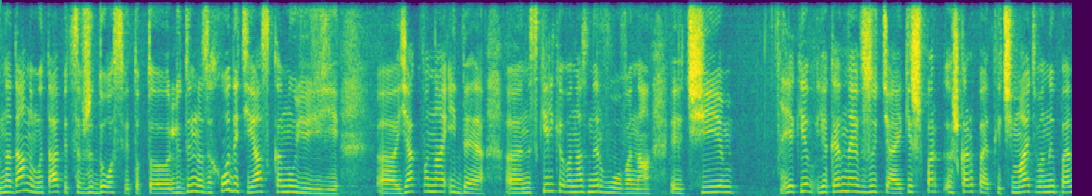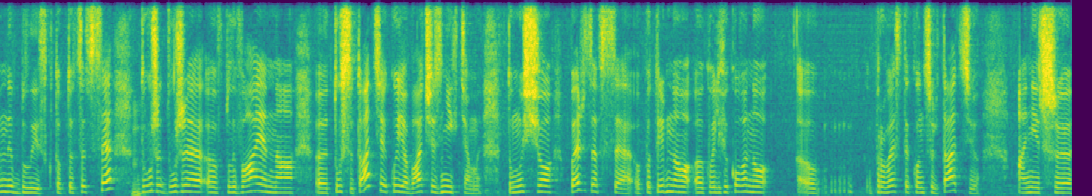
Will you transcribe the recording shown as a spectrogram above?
на даному етапі це вже досвід. Тобто людина заходить, я сканую її, е, як вона йде, е, наскільки вона знервована, е, чи. Яке, яке в неї взуття, які шпар- шкарпетки, чи мають вони певний блиск. Тобто це все дуже-дуже впливає на ту ситуацію, яку я бачу з нігтями. Тому що, перш за все, потрібно кваліфіковано провести консультацію, аніж, е,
